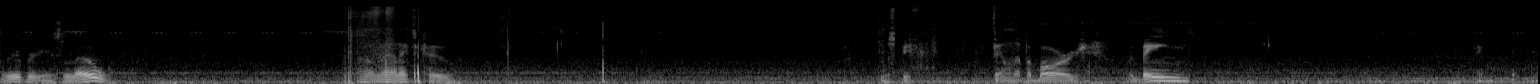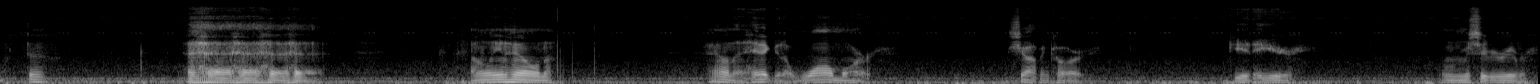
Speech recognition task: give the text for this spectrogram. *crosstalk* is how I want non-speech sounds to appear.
The river is low. Oh man, that's cool. Must be filling up a barge with beans. What the? *laughs* Only in Helena. How in the heck did a Walmart shopping cart get here on the Mississippi River?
